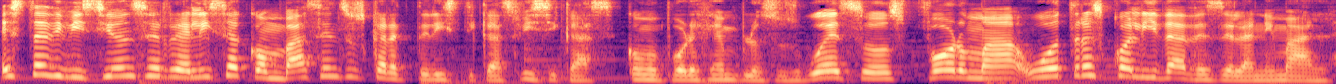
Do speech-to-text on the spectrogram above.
Esta división se realiza con base en sus características físicas, como por ejemplo sus huesos, forma u otras cualidades del animal.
